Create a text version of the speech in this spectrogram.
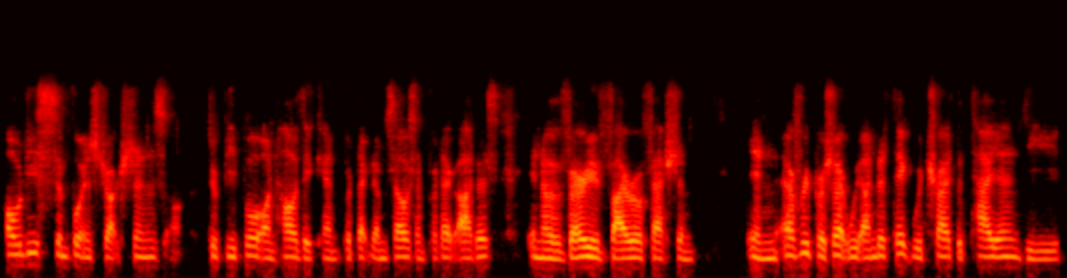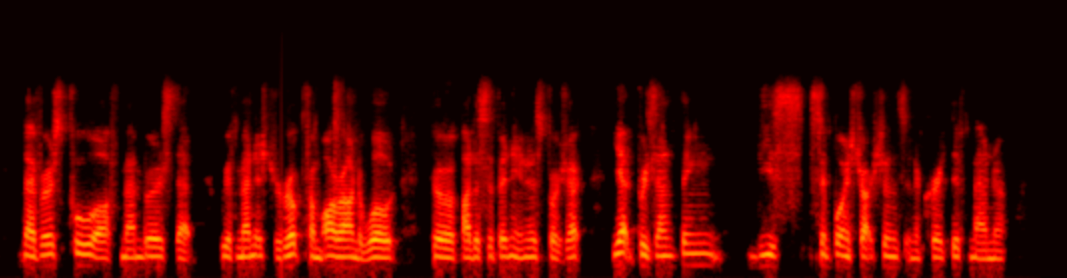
all these simple instructions to people on how they can protect themselves and protect others in a very viral fashion. In every project we undertake, we try to tie in the diverse pool of members that we've managed to rope from all around the world to participating in this project, yet presenting these simple instructions in a creative manner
